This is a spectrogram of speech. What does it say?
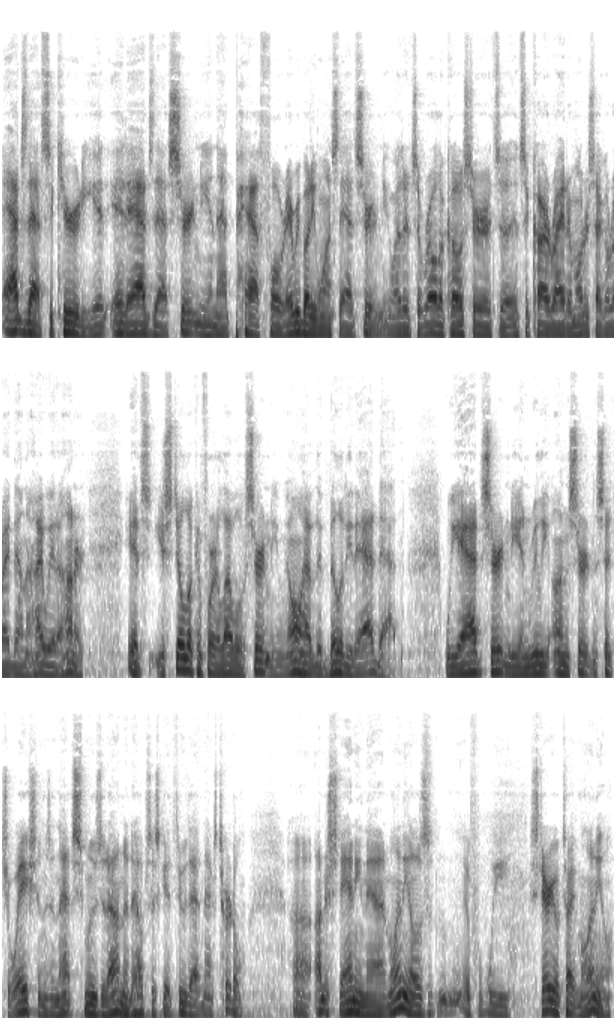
adds that security. It it adds that certainty and that path forward. Everybody wants to add certainty, whether it's a roller coaster, it's a it's a car ride or motorcycle ride down the highway at 100. It's you're still looking for a level of certainty. We all have the ability to add that. We add certainty in really uncertain situations, and that smooths it out and it helps us get through that next hurdle. Uh, understanding that millennials, if we stereotype millennial,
